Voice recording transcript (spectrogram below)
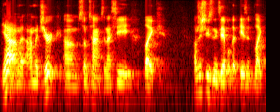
yeah, I'm a, I'm a jerk um, sometimes. And I see, like, I'll just use an example that isn't like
